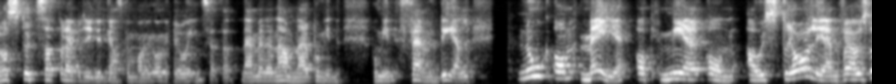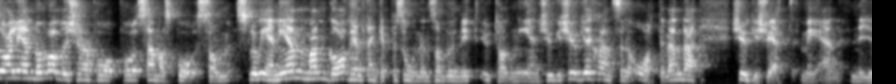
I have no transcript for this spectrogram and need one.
har studsat på det här betyget ganska många gånger och insett att nej, men den hamnar på min, på min femdel. Nog om mig och mer om Australien. För Australien de valde att köra på, på samma spår som Slovenien. Man gav helt enkelt personen som vunnit uttagningen 2020 chansen att återvända 2021 med en ny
